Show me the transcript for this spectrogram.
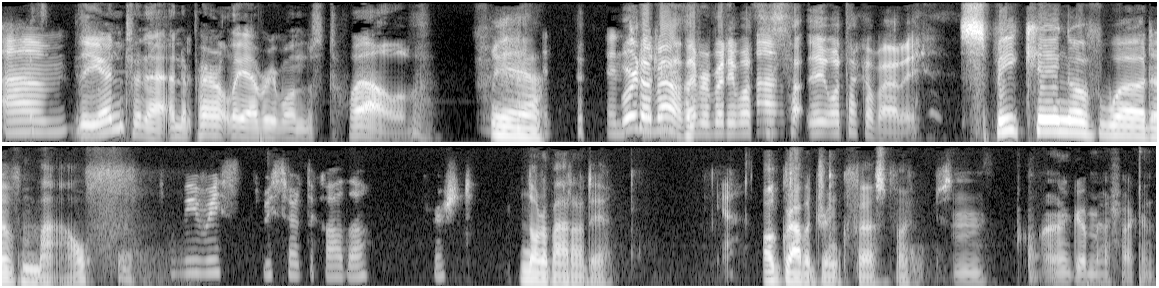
Um. the internet, and apparently everyone's 12. Yeah. and Word of Twitter. mouth, everybody wants Um, to talk, they want talk about it. Speaking of word of mouth, Can we re- restart the call though? First. not a bad idea. Yeah. I'll grab a drink first, though. Just- Mm. Uh, give me a second.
